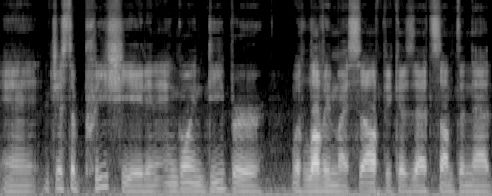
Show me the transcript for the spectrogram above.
and just appreciating and going deeper with loving myself because that's something that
